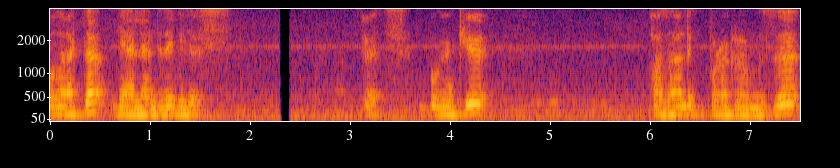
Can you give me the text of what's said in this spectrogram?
olarak da değerlendirebiliriz. Evet, bugünkü pazarlık programımızı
